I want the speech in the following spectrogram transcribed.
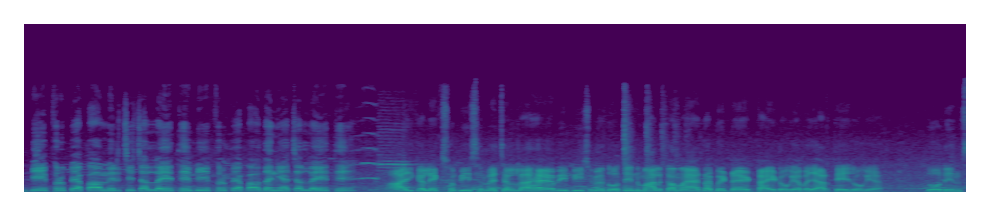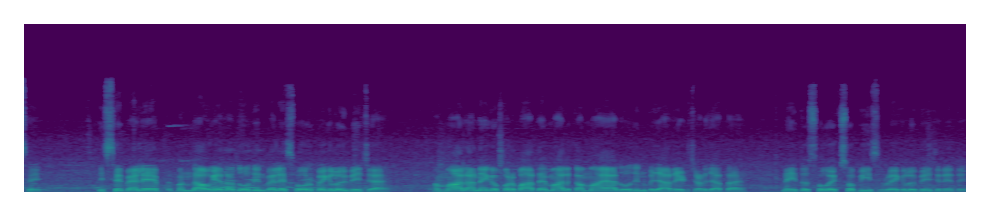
बीस रुपया पाव मिर्ची चल रहे थे बीस रुपया पाव धनिया चल रहे थे। आजकल 120 रुपए चल रहा है, अभी बीच में दो तीन माल कम आया था फिर टाइट हो गया, बाज़ार तेज हो गया, दो दिन से। इससे पहले बंदा हो गया था, दो दिन पहले सौ रुपये किलो ही बेचा है। अब माल आने के ऊपर बात है, माल कम आया, दो दिन बाज़ार रेट चढ़ जाता है। नहीं तो सौ, एक सौ बीस रुपये किलो बेच रहे थे।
